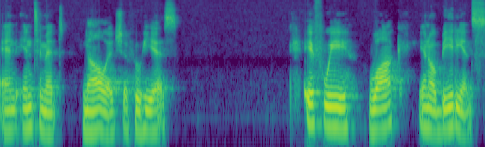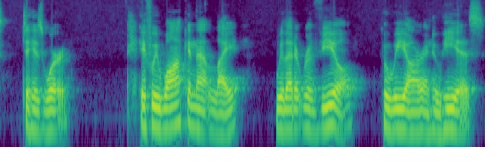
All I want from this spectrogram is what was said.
and intimate knowledge of who he is. If we walk in obedience to his word, if we walk in that light, we let it reveal who we are and who he is.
